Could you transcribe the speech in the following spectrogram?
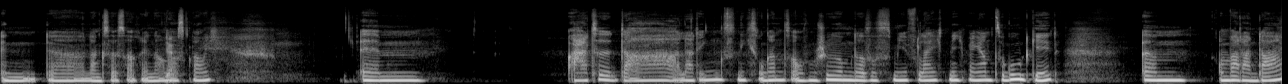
in der Lanxess Arena, Ja. war es, glaube ich. Ähm, hatte da allerdings nicht so ganz auf dem Schirm, dass es mir vielleicht nicht mehr ganz so gut geht. Ähm, und war dann da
